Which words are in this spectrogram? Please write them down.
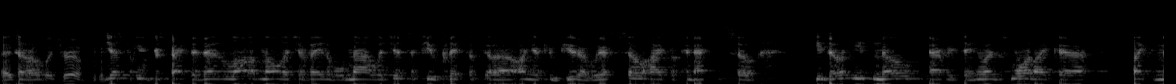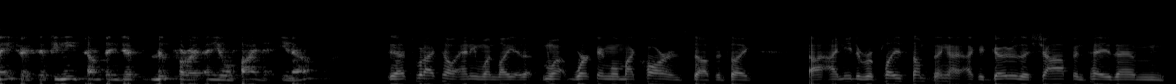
That's So- probably true. Just from your perspective, there's a lot of knowledge available now with just a few clicks of, uh, on your computer. We are so hyper-connected, so you don't need to know everything. Well, It's more like uh, like the Matrix. If you need something, just look for it and you'll find it. You know. Yeah, that's what I tell anyone like uh, working on my car and stuff. It's like I I need to replace something. I, I could go to the shop and pay them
